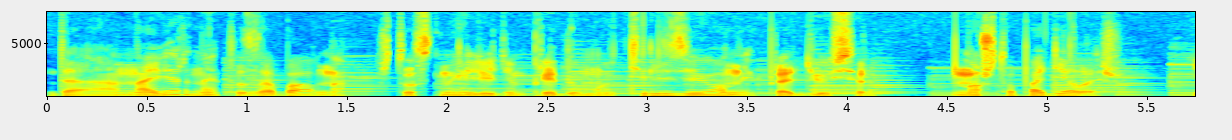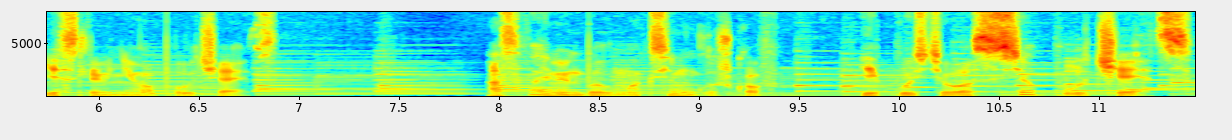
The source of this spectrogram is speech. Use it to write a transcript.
Да, наверное, это забавно, что сны людям придумывают телевизионный продюсер. Но что поделаешь, если у него получается. А с вами был Максим Глушков. И пусть у вас все получается.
